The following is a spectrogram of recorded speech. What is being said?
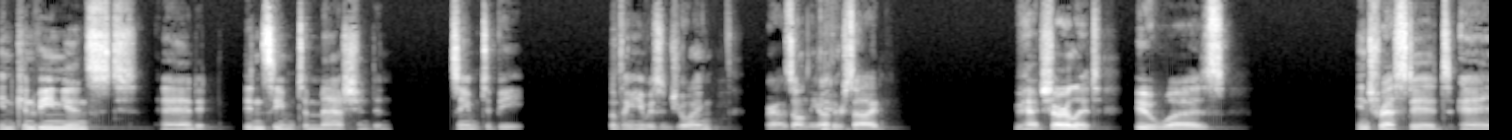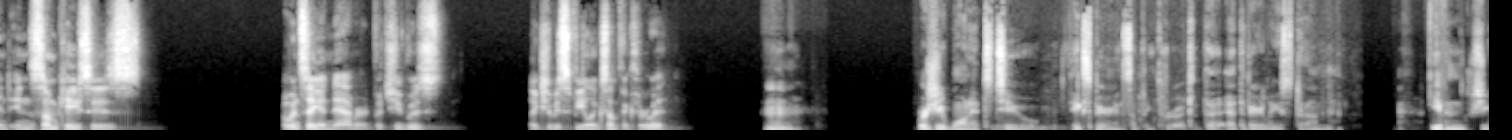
inconvenienced, and it didn't seem to mesh, and didn't seem to be something he was enjoying. Whereas on the Yeah. other side, you had Charlotte, who was interested and in some cases I wouldn't say enamored, but she was like she was feeling something through it. hmm Or she wanted to experience something through it at the, at the very least. Um, even she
